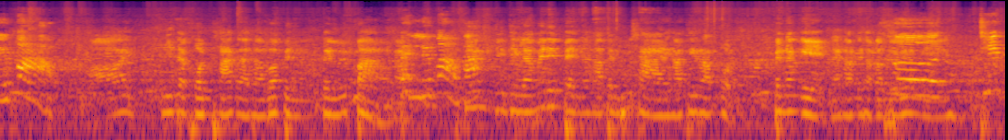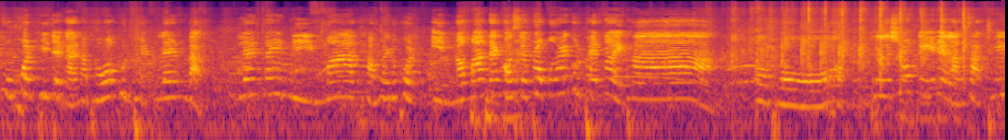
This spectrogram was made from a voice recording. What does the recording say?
หรือเปล่าอ๋อมีแต่คนทักแหละครับว่าเป็นเป็นหรือเปล่าครับเป็นหรือเปล่าคะซึ่งจริงๆแล้วไม่ได้เป็นนะครับเป็นผู้ชายนะครับที่รับบท เป็นนางเอกนะครับในสำหรับคืเรื่อองนี้ ที่ทุกคนคิดอย่างนั้นนะเพราะว่าคุณเพชรเล่นแบบ เล่นได้ดีมากทำให้ทุกคนอินมากๆได้ขอเสียงปรบมือให้คุณเพชรหน่อยค่ะ โอ้โห คือช่วงนี้เนี่ยหลังจากที่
